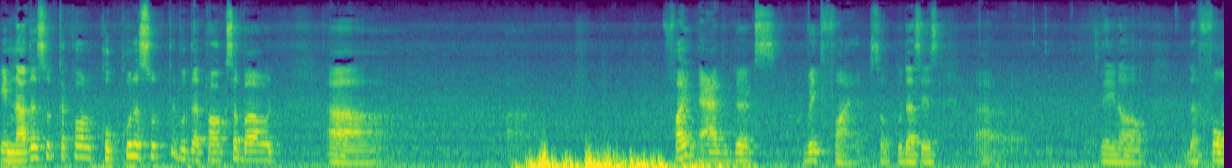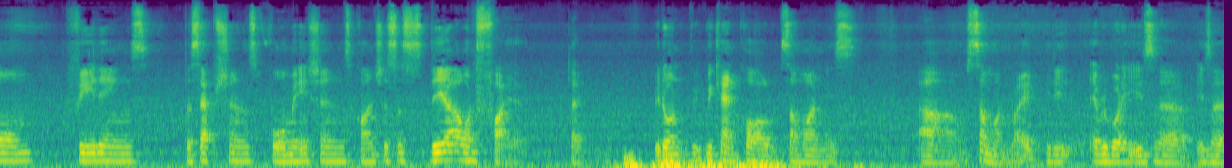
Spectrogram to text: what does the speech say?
In another sutta called Kukkula Sutta Buddha talks about five aggregates with fire. So Buddha says uh, you know the form feelings perceptions formations consciousness they are on fire. Like we don't we, we can't call someone is uh, someone right? It is, everybody is a, is a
